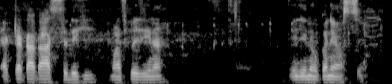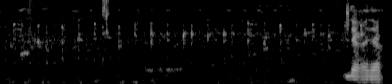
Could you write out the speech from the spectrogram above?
একটা কাকা আসছে দেখি, মাছ পেয়েছি কিনা। এই যে নৌকা নিয়ে আসছে। দেখা যাক।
